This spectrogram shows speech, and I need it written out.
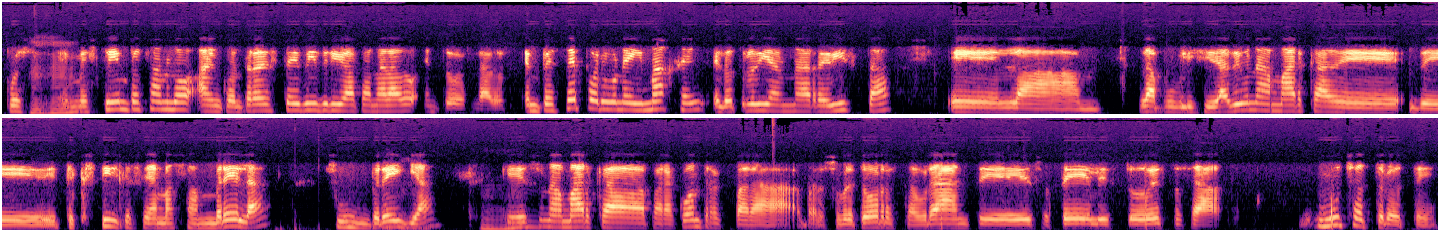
pues eh, me estoy empezando a encontrar este vidrio acanalado en todos lados. Empecé por una imagen, el otro día en una revista, eh, la, la publicidad de una marca de, de textil que se llama Sambrella, Sumbrella, que es una marca para contract, para, para sobre todo restaurantes, hoteles, todo esto, o sea, mucho trote,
